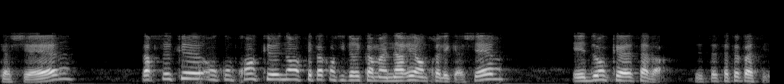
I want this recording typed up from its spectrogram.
cachers. Parce que on comprend que non, c'est pas considéré comme un arrêt entre les cachers. Et donc, euh, ça va. Ça, ça peut passer.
